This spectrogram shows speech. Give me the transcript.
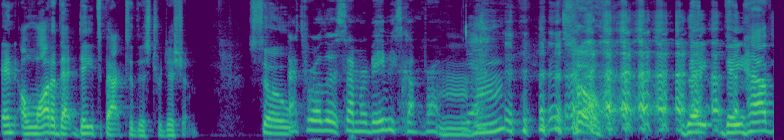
And a lot of that dates back to this tradition. So That's where all those summer babies come from. yeah. so they they have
